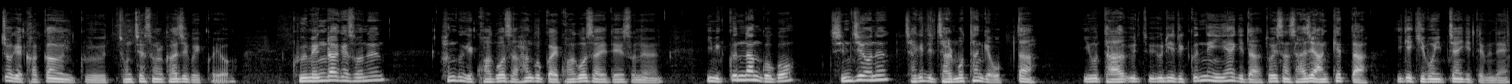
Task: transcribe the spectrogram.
쪽에 가까운 그 정체성을 가지고 있고요. 그 맥락에서는 한국의 과거사, 한국과의 과거사에 대해서는 이미 끝난 거고 심지어는 자기들이 잘못한 게 없다. 이거 다 우- 우리들이 끝낸 이야기다. 더 이상 사지 않겠다. 이게 기본 입장이기 때문에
